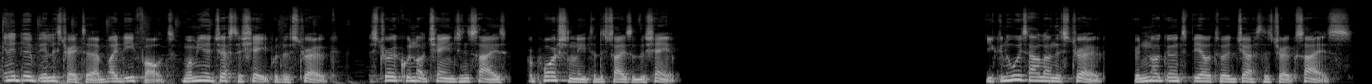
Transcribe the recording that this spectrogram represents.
In Adobe Illustrator, by default, when we adjust a shape with a stroke, the stroke will not change in size proportionally to the size of the shape. You can always outline the stroke, you're not going to be able to adjust the stroke size.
